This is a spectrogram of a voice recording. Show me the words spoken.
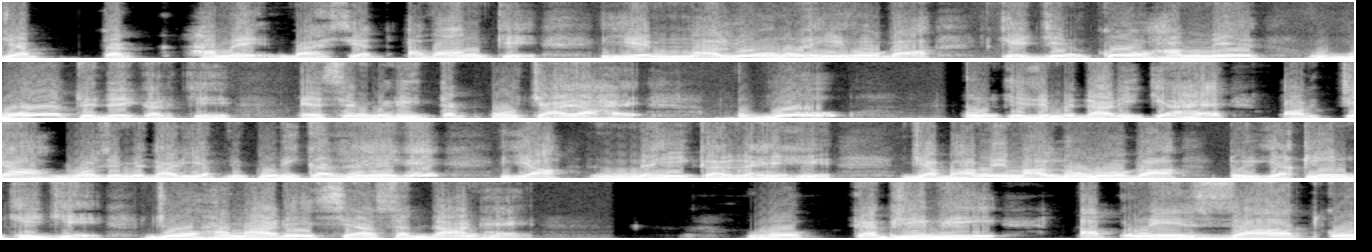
جب تک ہمیں بحثیت عوام کے یہ معلوم نہیں ہوگا کہ جن کو ہم نے ووٹ دے کر کے اسمبلی تک پہنچایا ہے وہ ان کی ذمہ داری کیا ہے اور کیا وہ ذمہ داری اپنی پوری کر رہے ہیں یا نہیں کر رہے ہیں جب ہمیں معلوم ہوگا تو یقین کیجئے جو ہمارے سیاستدان ہیں وہ کبھی بھی اپنے ذات کو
